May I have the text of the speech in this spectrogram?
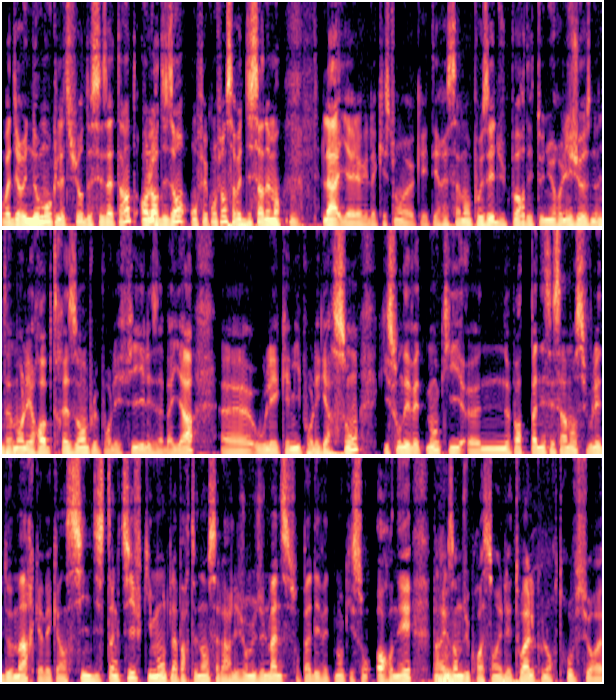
on va dire, une nomenclature de ces atteintes en leur disant On fait confiance votre discernement. Mm. Là, il y a la question euh, qui a été récemment posée du port des tenues religieuses, notamment les robes très amples pour les filles, les abayas euh, ou les camis pour les garçons, qui sont des vêtements qui euh, ne portent pas nécessairement, si vous voulez, de marque avec un signe distinctif qui montre l'appartenance à la religion musulmane. Ce ne sont pas des vêtements qui sont ornés, par mm-hmm. exemple, du croissant et de l'étoile que l'on retrouve sur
